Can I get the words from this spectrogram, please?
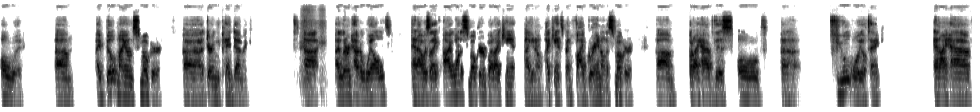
whole wood. Um, I built my own smoker uh, during the pandemic. Uh, I learned how to weld, and I was like, I want a smoker, but I can't. I, you know, I can't spend five grand on a smoker. Um, but I have this old uh, fuel oil tank and I have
